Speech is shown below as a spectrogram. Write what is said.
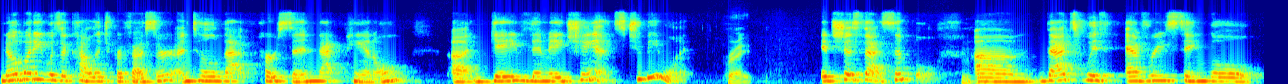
nobody was a college professor until that person, that panel, uh, gave them a chance to be one. Right. It's just that simple. Mm-hmm. Um, that's with every single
